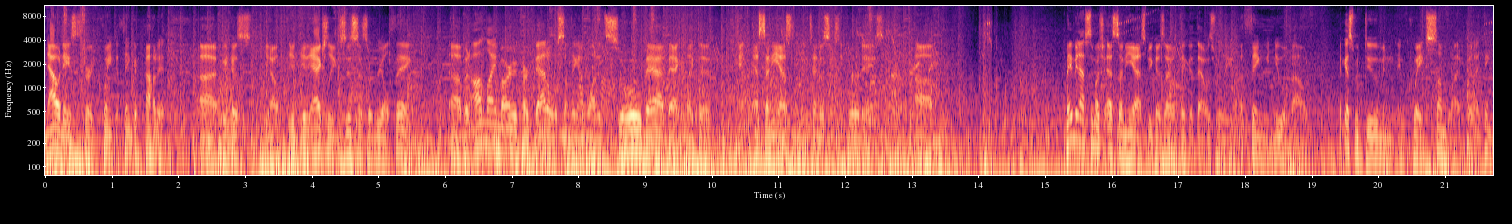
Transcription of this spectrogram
nowadays it's very quaint to think about it uh, because you know it, it actually exists as a real thing. Uh, but online Mario Kart Battle was something I wanted so bad back in like the SNES and Nintendo 64 days. Um, maybe not so much SNES because I don't think that that was really a thing we knew about. I guess with Doom and, and Quake somewhat, but I think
